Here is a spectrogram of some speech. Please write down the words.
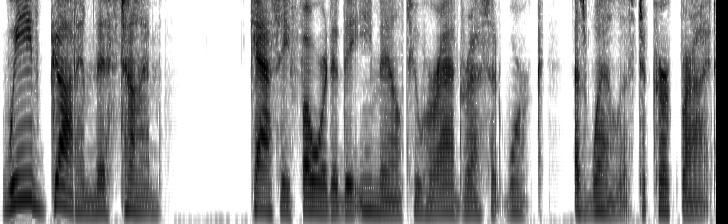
We've got him this time. Cassie forwarded the email to her address at work, as well as to Kirkbride.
